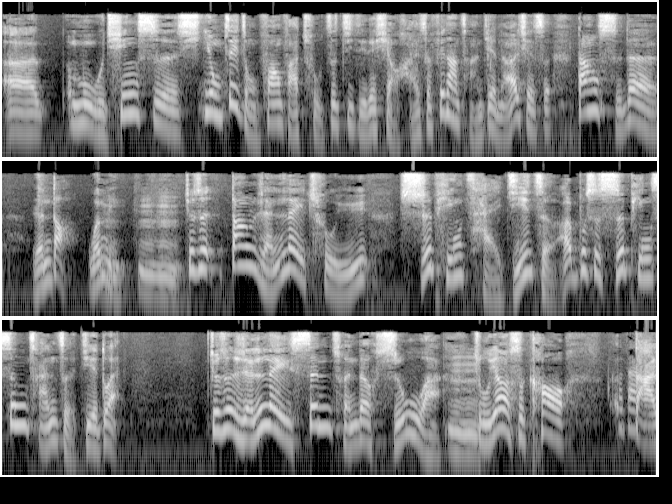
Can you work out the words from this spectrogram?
呃，母亲是用这种方法处置自己的小孩是非常常见的，而且是当时的人道文明。嗯嗯就是当人类处于食品采集者而不是食品生产者阶段，就是人类生存的食物啊，嗯嗯主要是靠打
